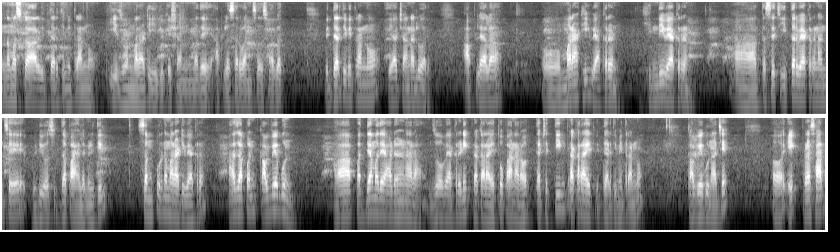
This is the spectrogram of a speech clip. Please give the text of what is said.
नमस्कार विद्यार्थी मित्रांनो ई झोन मराठी एज्युकेशनमध्ये आपलं सर्वांचं स्वागत. विद्यार्थी मित्रांनो या चॅनलवर आपल्याला मराठी व्याकरण हिंदी व्याकरण तसेच इतर व्याकरणांचे व्हिडिओसुद्धा पाहायला मिळतील. संपूर्ण मराठी व्याकरण. आज आपण काव्यगुण हा पद्यामध्ये आढळणारा जो व्याकरणिक प्रकार आहे तो पाहणार आहोत. त्याचे तीन प्रकार आहेत विद्यार्थी मित्रांनो. काव्यगुणाचे एक प्रसाद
